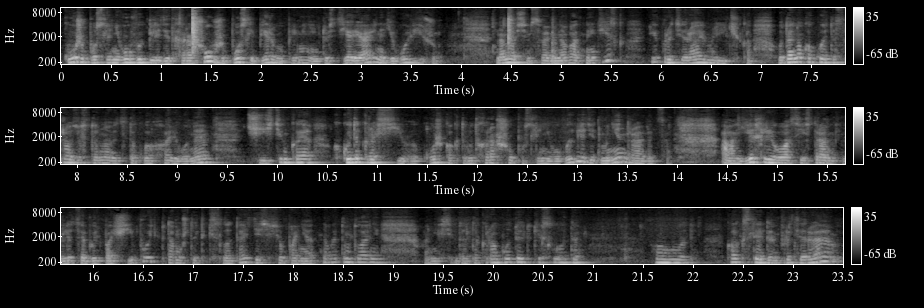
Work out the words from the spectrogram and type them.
Кожа после него выглядит хорошо уже после первого применения. То есть я реально его вижу. Наносим с вами на ватный диск и протираем личико. Вот оно какое-то сразу становится такое холеное, чистенькое, какое-то красивое. Кожа как-то вот хорошо после него выглядит, мне нравится. А если у вас есть ранки в лице, будет пощипывать, потому что это кислота, здесь все понятно в этом плане. Они всегда так работают, кислоты. Вот. Как следуем протираем.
